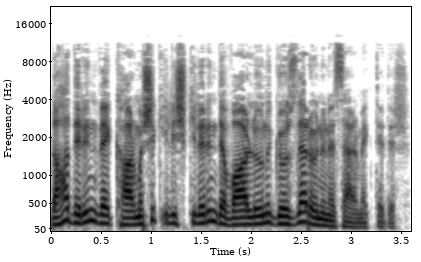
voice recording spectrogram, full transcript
daha derin ve karmaşık ilişkilerin de varlığını gözler önüne sermektedir.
